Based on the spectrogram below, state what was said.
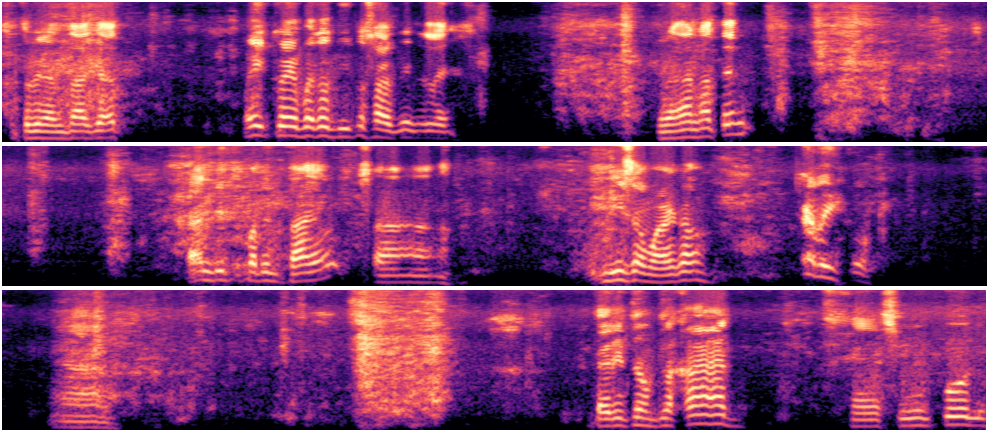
Sa tabi ng dagat. May kuweba daw dito, sabi nila. eh. Kailangan natin. Andito pa rin tayo sa Giza Marno. Aray ko. Yan. Tayo dito ang lakad. Eh, swimming pool.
